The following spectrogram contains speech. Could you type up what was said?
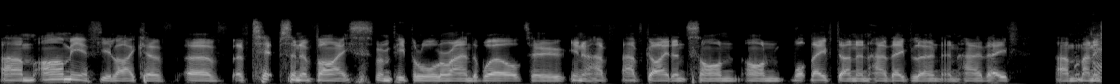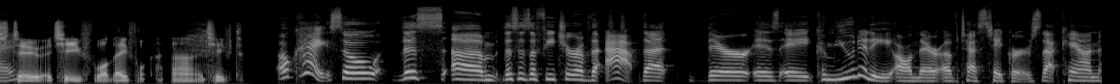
um, army, if you like, of, of of tips and advice from people all around the world who you know have have guidance on on what they've done and how they've learned and how they've um, okay. managed to achieve what they've uh, achieved. Okay, so this um, this is a feature of the app that there is a community on there of test takers that can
